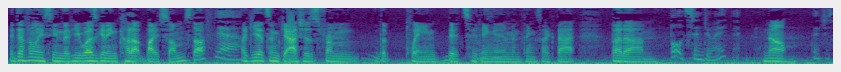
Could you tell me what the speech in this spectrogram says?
It definitely seemed that he was getting cut up by some stuff. Yeah. Like he had some gashes from the plane bits hitting Mm-hmm. him and things like that. But um, Bullets didn't do anything. no, They just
